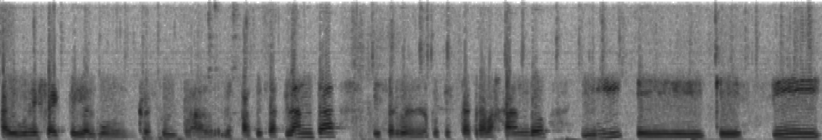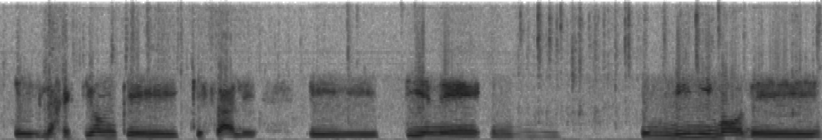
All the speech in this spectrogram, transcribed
algún efecto y algún resultado. Los pases a planta es algo en lo que se está trabajando y eh, que sí eh, la gestión que, que sale eh, tiene un, mínimo de,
